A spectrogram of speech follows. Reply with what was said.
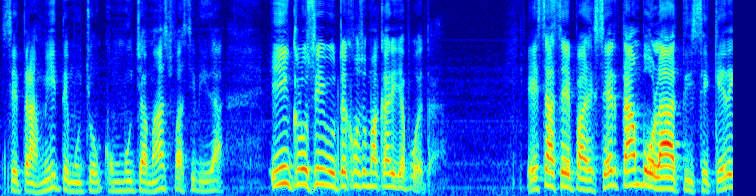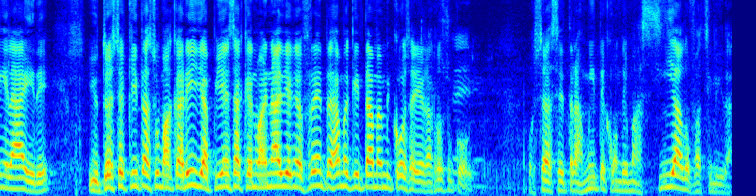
se transmite mucho, con mucha más facilidad. Inclusive usted con su mascarilla puesta. Esa cepa, de ser tan volátil, se queda en el aire y usted se quita su mascarilla, piensa que no hay nadie en el frente, déjame quitarme mi cosa y agarró su COVID. O sea, se transmite con demasiada facilidad.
